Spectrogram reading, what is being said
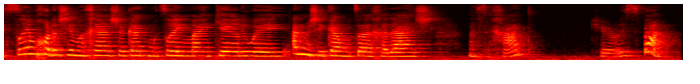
20 חודשים אחרי השקת מוצרי מיי קרלי ווי, אני משיקה מוצר חדש, מסכת קרלי ספא.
